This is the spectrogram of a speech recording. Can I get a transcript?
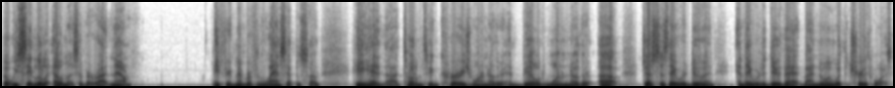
But we see little elements of it right now. If you remember from the last episode, he had uh, told them to encourage one another and build one another up, just as they were doing. And they were to do that by knowing what the truth was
